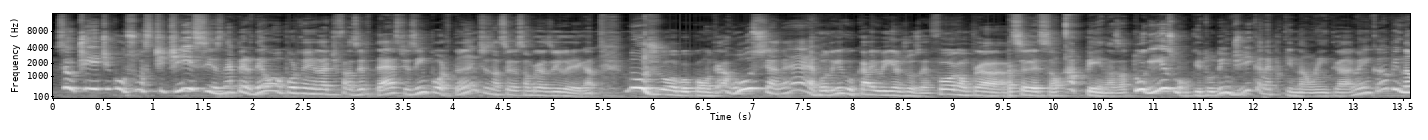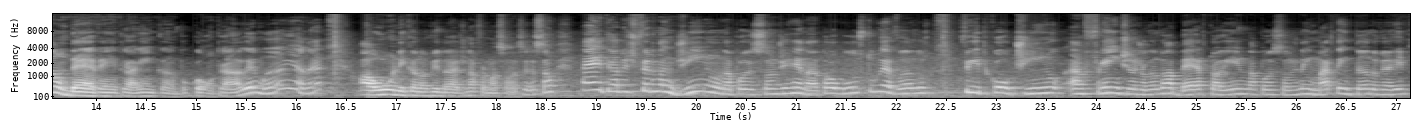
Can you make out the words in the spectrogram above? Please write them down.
Seu Tite, com suas titices, né? perdeu a oportunidade de fazer testes importantes na seleção brasileira. No jogo contra a Rússia, né? Rodrigo Caio e Ian José foram para a seleção apenas a turismo, o que tudo indica, né? Porque não entraram em campo e não devem entrar em campo contra a Alemanha, né? A única novidade na formação da seleção é a entrada de Fernandinho na posição de Renato Augusto, levando Felipe Coutinho à frente, né? jogando aberto ali na posição de Neymar, tentando ver ali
